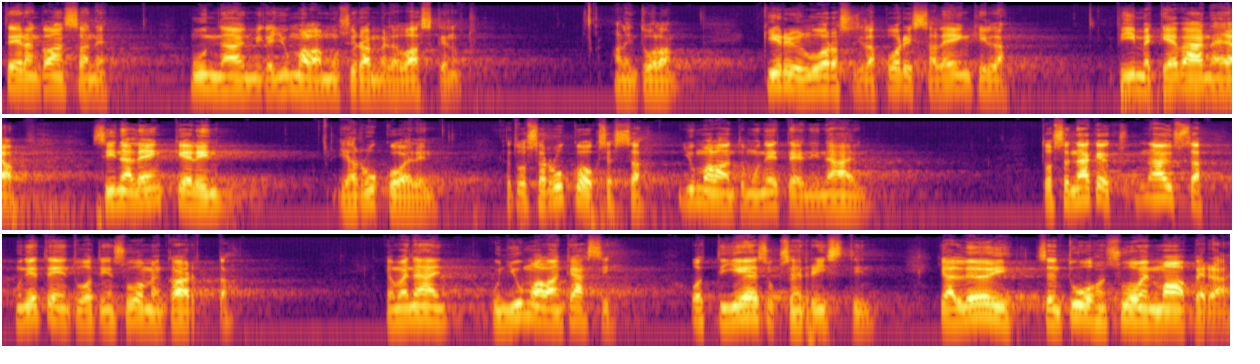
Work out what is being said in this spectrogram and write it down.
teidän kanssanne mun näyn, mikä Jumala on mun sydämelle laskenut. Mä olin tuolla kirjyn luorossa sillä Porissa lenkillä viime keväänä ja siinä lenkkelin ja rukoilin. Ja tuossa rukouksessa Jumala antoi mun eteeni näyn. Tuossa näyssä mun eteen tuotiin Suomen kartta. Ja mä näin, kun Jumalan käsi otti Jeesuksen ristin ja löi sen tuohon Suomen maaperään.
